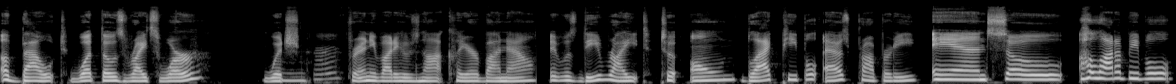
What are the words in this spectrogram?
about what those rights were, which Mhm. for anybody who's not clear by now, it was the right to own black people as property. And so a lot of people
